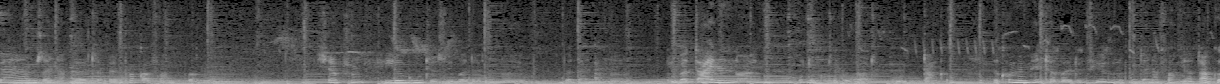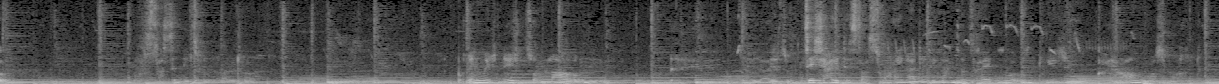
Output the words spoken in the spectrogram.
Sam seine alte Alpaka-Farm übernommen. Ich habe schon viel Gutes über deine neue, über deine, über deine neuen Produkte gehört. Gut, danke. Willkommen im Hinterwald und viel Glück mit deiner Farm. Ja, danke. Was ist das denn jetzt für ein Alter? Bring mich nicht zum Laden. Sei leise. Mit Sicherheit ist das so einer, der die ganze Zeit nur irgendwie so, keine Ahnung, was macht.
